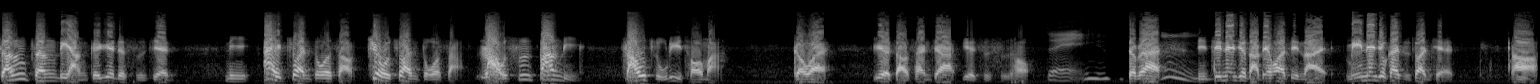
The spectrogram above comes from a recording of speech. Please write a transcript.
整整两个月的时间。你爱赚多少就赚多少，老师帮你找主力筹码。各位，越早参加越是时候，对，对不对？嗯。你今天就打电话进来，明天就开始赚钱，啊！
